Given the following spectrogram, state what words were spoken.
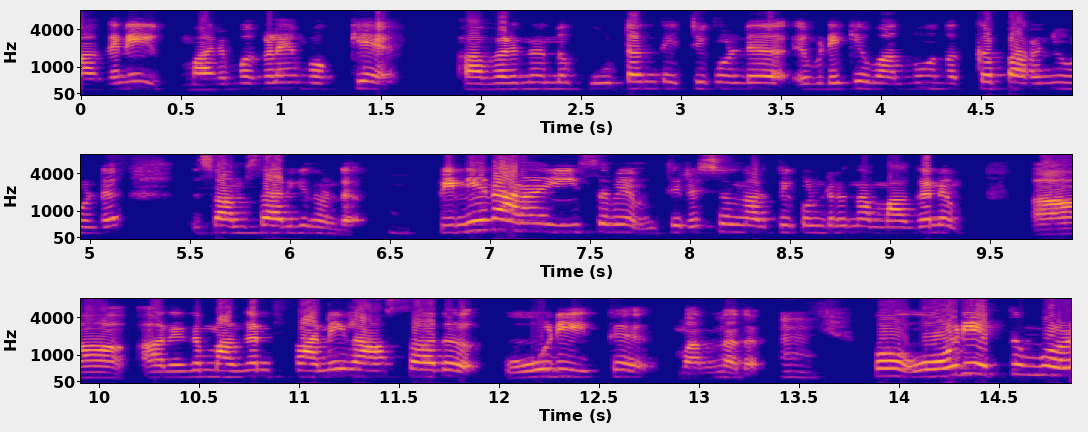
മകനെയും മരുമകളെയും ഒക്കെ അവരിൽ നിന്ന് കൂട്ടം തെറ്റിക്കൊണ്ട് എവിടേക്ക് വന്നു എന്നൊക്കെ പറഞ്ഞുകൊണ്ട് സംസാരിക്കുന്നുണ്ട്. പിന്നീടാണ് ഈ സമയം തിരച്ചിൽ നടത്തിക്കൊണ്ടിരുന്ന മകനും അതായത് മകൻ ഫനിൽ ആസാദ് ഓടിയൊക്കെ വന്നത്. അപ്പോ ഓടി എത്തുമ്പോൾ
